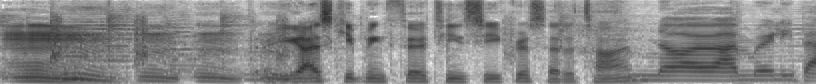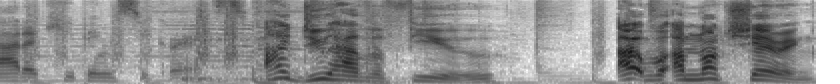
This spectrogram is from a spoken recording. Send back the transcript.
Mm. Mm, mm, Are you guys keeping 13 secrets at a time? no, I'm really bad at keeping secrets. I do have a few. I, am not sharing.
